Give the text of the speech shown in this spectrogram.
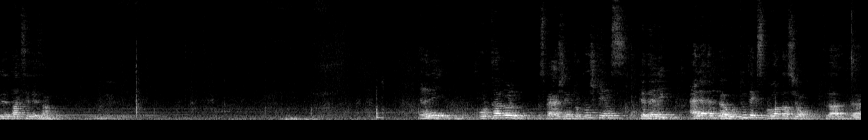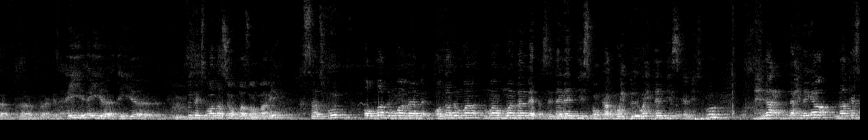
les taxes et les impôts يعني والقانون 27 13 كينص كذلك على أنه toute exploitation في أي أي أي toute exploitation في la zone marine خصها تكون au-delà de moins 20 au-delà de moins moins 20 متر سي ان انديس كون كان واحد واحد انديس كنحسبوه هنا عندنا حنايا ناقص 14.75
